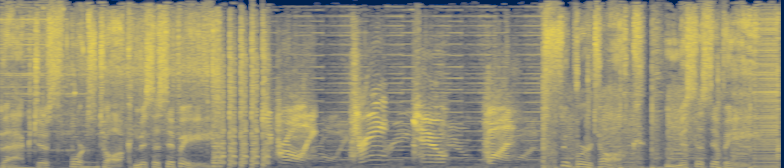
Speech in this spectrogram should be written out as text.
Back to Sports Talk Mississippi. Keep rolling. Three, two, one. Super Talk Mississippi.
